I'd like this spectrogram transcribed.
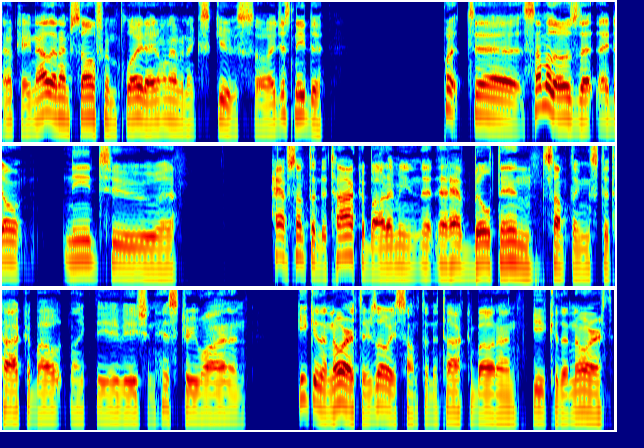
okay, now that I'm self-employed, I don't have an excuse, so I just need to put uh, some of those that I don't need to uh, have something to talk about. I mean, that, that have built-in somethings to talk about, like the aviation history one and Geek of the North. There's always something to talk about on Geek of the North.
